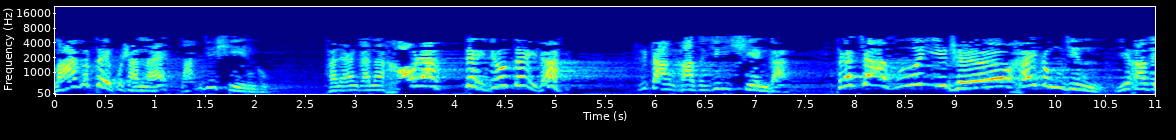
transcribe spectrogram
哪个对不上来，哪个就先过。他两个呢，好人对就对着。这个张哈子就先干。这个假使一抽海中金，一下子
